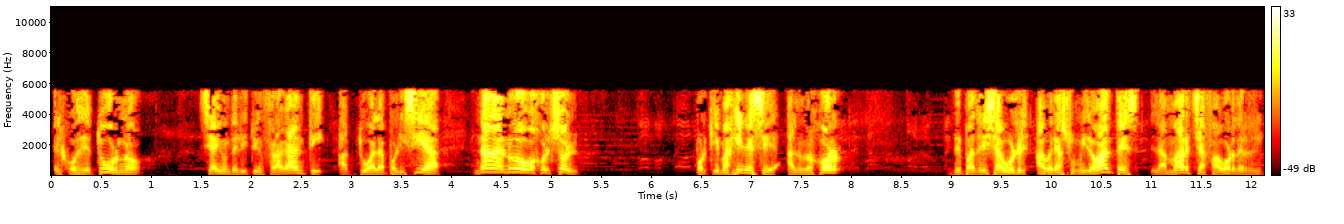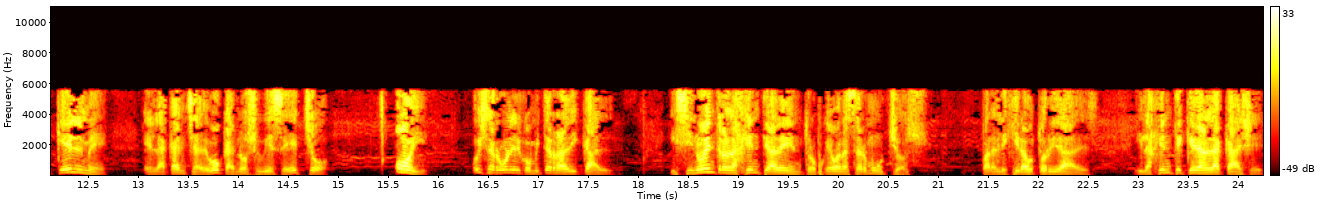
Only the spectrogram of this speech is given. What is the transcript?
el juez de turno, si hay un delito infraganti, actúa la policía, nada nuevo bajo el sol. Porque imagínese, a lo mejor de Patricia Bullrich haber asumido antes la marcha a favor de Riquelme en la cancha de Boca no se hubiese hecho. Hoy, hoy se reúne el comité radical y si no entra la gente adentro, porque van a ser muchos para elegir autoridades, y la gente queda en la calle,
